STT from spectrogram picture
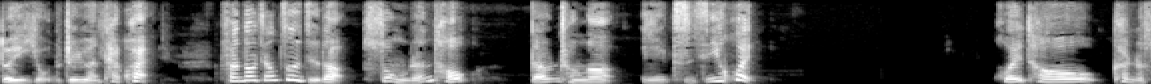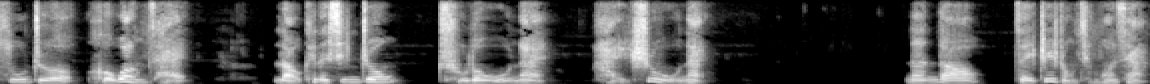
队友的支援太快，反倒将自己的送人头当成了一次机会。回头看着苏哲和旺财，老 K 的心中除了无奈还是无奈。难道在这种情况下，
